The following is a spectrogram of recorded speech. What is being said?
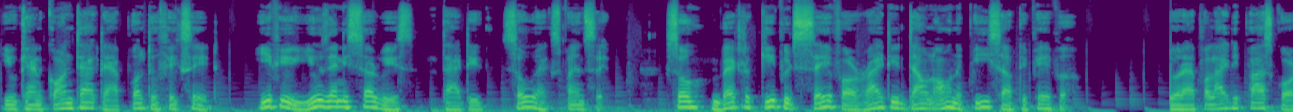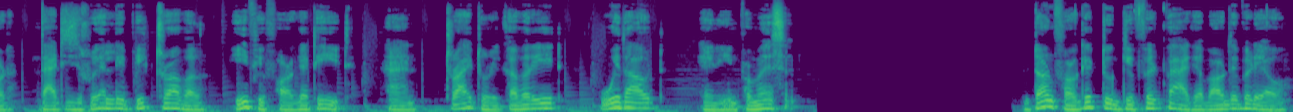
you can contact Apple to fix it. If you use any service that is so expensive, so better keep it safe or write it down on a piece of the paper. Your Apple ID password that is really big trouble if you forget it and try to recover it without any information. Don't forget to give feedback about the video.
